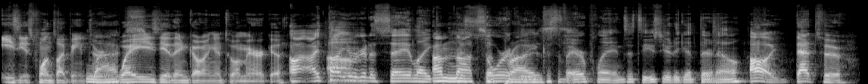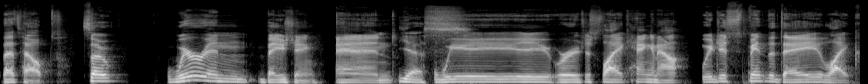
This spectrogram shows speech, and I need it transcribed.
easiest ones I've been through. Lax. Way easier than going into America. I, I thought you were gonna say like I'm not historically surprised. because of airplanes. It's easier to get there now. Oh, that too. That's helped. So we're in Beijing and Yes. we were just like hanging out. We just spent the day like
